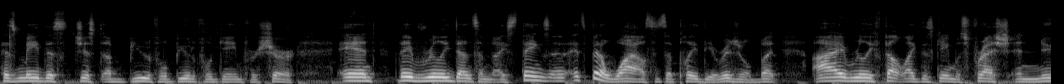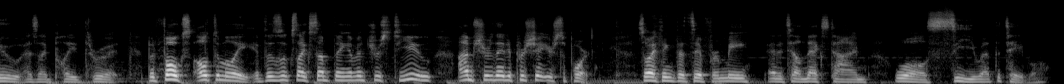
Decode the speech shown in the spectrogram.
has made this just a beautiful, beautiful game for sure and they've really done some nice things. And it's been a while since I played the original, but I really felt like this game was fresh and new as I played through it. But folks, ultimately, if this looks like something of interest to you, I'm sure they'd appreciate your support. So I think that's it for me, and until next time, we'll see you at the table.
